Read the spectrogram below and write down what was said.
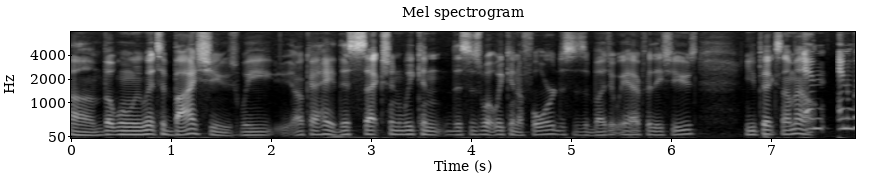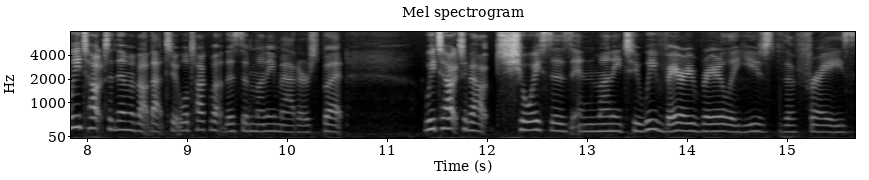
Um, but when we went to buy shoes, we okay, hey, this section we can. This is what we can afford. This is the budget we have for these shoes. You pick some out. and and we talked to them about that too. We'll talk about this in Money Matters, but we talked about choices and money too. We very rarely used the phrase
